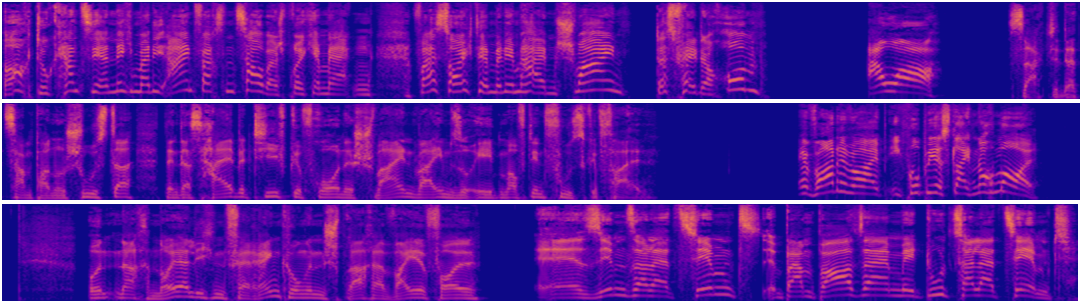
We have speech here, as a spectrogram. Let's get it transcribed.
Ach, du kannst ja nicht mal die einfachsten Zaubersprüche merken. Was soll ich denn mit dem halben Schwein? Das fällt doch um. Aua! sagte der Zampano Schuster, denn das halbe tiefgefrorene Schwein war ihm soeben auf den Fuß gefallen. Äh, warte, Weib, ich probier's gleich nochmal. Und nach neuerlichen Verrenkungen sprach er weihevoll, Äh, Simsaler Zimt, Bambasa Meduzaler Zimt.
